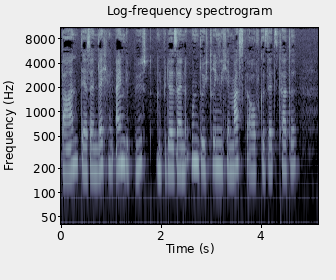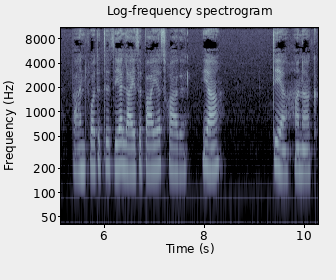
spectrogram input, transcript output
Bahn, der sein Lächeln eingebüßt und wieder seine undurchdringliche Maske aufgesetzt hatte, beantwortete sehr leise Bajas Frage. Ja, der Hanak.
